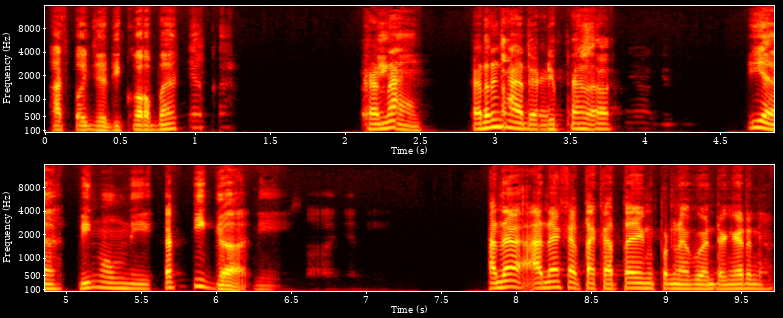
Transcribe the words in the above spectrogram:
atau jadi korbannya kah? Karena Bingung. karena ada di kita pusatnya gitu. Iya, bingung nih. Kan tiga nih soalnya. ada ada kata-kata yang pernah gue denger nih.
